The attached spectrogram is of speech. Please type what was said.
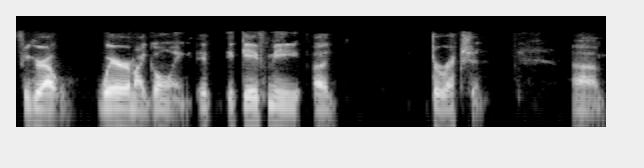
figure out where am I going. It it gave me a direction. Um,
